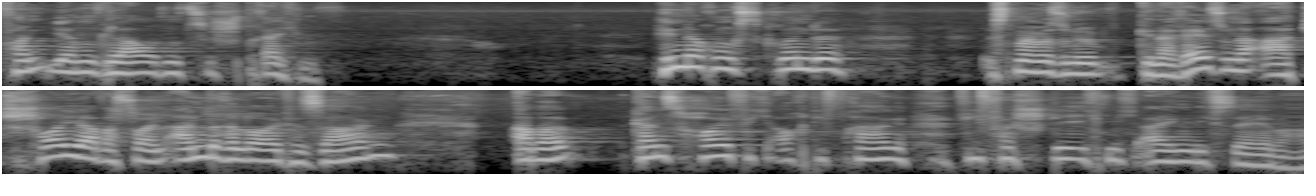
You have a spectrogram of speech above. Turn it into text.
von ihrem Glauben zu sprechen. Hinderungsgründe ist manchmal so eine, generell so eine Art Scheuer, was sollen andere Leute sagen, aber ganz häufig auch die Frage, wie verstehe ich mich eigentlich selber?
